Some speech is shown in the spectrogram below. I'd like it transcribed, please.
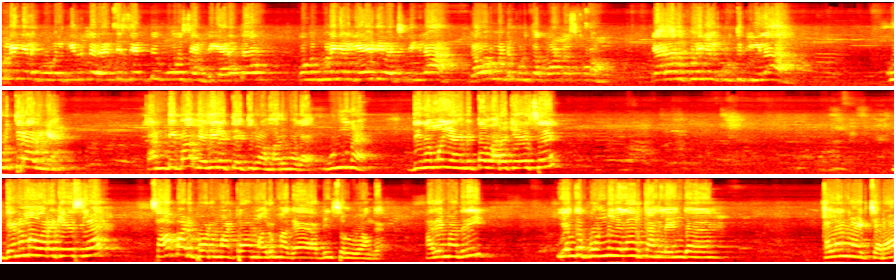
பிள்ளைங்களுக்கு உங்களுக்கு இருந்த ரெண்டு சென்ட் மூணு சென்ட் இடத்த உங்க பிள்ளைங்களுக்கு எழுதி வச்சிட்டீங்களா? கவர்மெண்ட் கொடுத்த குவார்டர்ஸ் கூட. யாராவது பிள்ளைங்களுக்கு கொடுத்துட்டீங்களா? கொடுத்துறாதீங்க. கண்டிப்பா வெளியில தேத்துருவா மருமக. உண்மை. தினமும் என்கிட்ட வர கேஸ் தினமும் வர கேஸ்ல சாப்பாடு போட மாட்டா மருமக அப்படின்னு சொல்லுவாங்க. அதே மாதிரி எங்க பொண்ணுங்கெல்லாம் இருக்காங்களே எங்க கல்யாணம் ஆயிடுச்சாடா?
